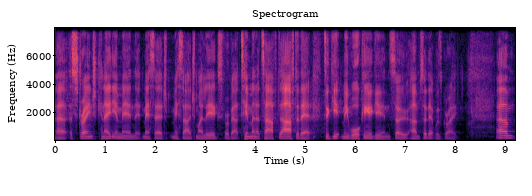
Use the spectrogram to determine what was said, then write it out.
a, a strange Canadian man that massage, massaged my legs for about 10 minutes after, after that to get me walking again. So, um, so that was great. Um,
